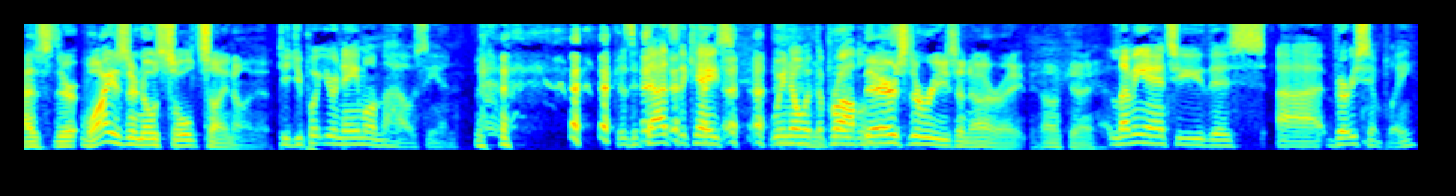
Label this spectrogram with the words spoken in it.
has there? Why is there no sold sign on it? Did you put your name on the house, Ian? Because if that's the case, we know what the problem There's is. the reason. All right. Okay. Let me answer you this uh, very simply.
